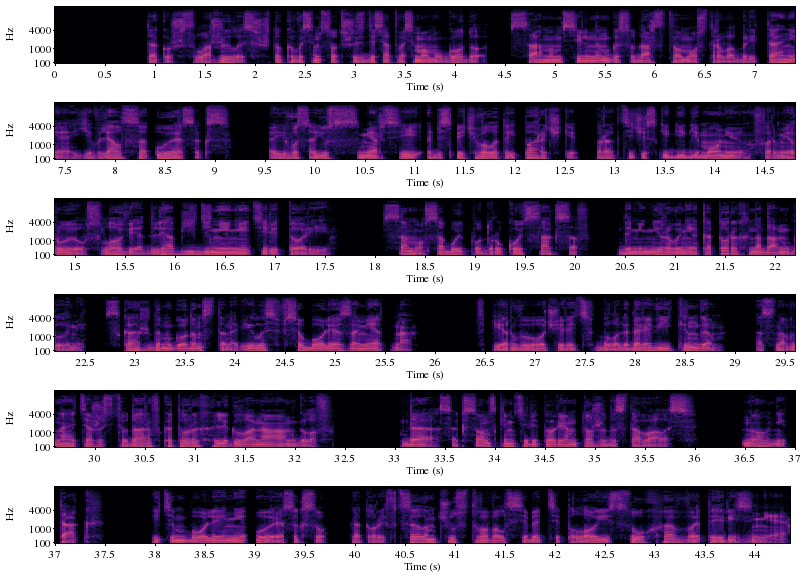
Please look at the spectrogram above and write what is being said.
Так уж сложилось, что к 868 году самым сильным государством острова Британия являлся Уэссекс, а его союз с Мерсией обеспечивал этой парочке практически гегемонию, формируя условия для объединения территории. Само собой под рукой саксов, доминирование которых над англами с каждым годом становилось все более заметно. В первую очередь благодаря викингам, основная тяжесть ударов которых легла на англов. Да, саксонским территориям тоже доставалось, но не так. И тем более не Уэссексу, который в целом чувствовал себя тепло и сухо в этой резне.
